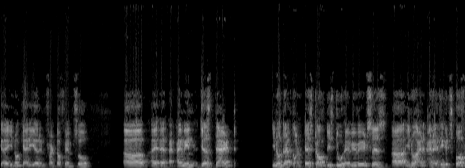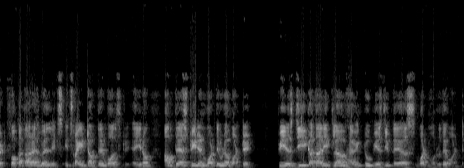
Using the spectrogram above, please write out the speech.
you know, career in front of him. So, uh, I, I, I, mean, just that, you know, that contest of these two heavyweights is, uh, you know, and, and I think it's perfect for Qatar as well. It's it's right up their Wall Street, uh, you know, up their street and what they would have wanted. PSG, Qatari club having two PSG players. What more do they want?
